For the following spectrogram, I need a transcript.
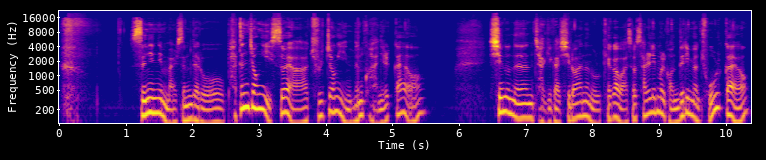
스니님 말씀대로 받은 정이 있어야 줄 정이 있는 거 아닐까요? 신우는 자기가 싫어하는 올케가 와서 살림을 건드리면 좋을까요?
